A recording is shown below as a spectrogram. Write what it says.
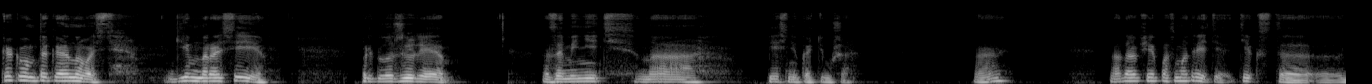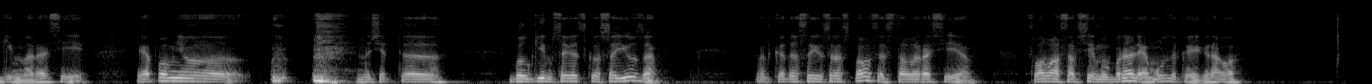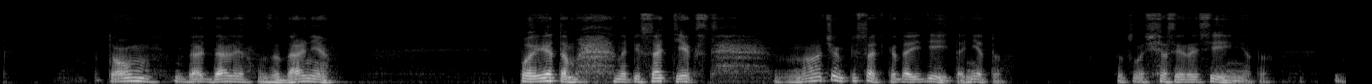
Как вам такая новость? Гимн России предложили заменить на песню «Катюша». А? Надо вообще посмотреть текст э, гимна России. Я помню, значит, э, был гимн Советского Союза. Вот когда Союз распался, стала Россия. Слова совсем убрали, а музыка играла. Потом дать дали задание поэтам написать текст. Ну, о чем писать, когда идей-то нету? Собственно, сейчас и России нету.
